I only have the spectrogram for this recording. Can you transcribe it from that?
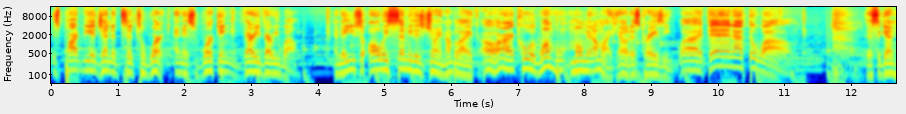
It's part of the agenda to, to work and it's working very very well. And they used to always send me this joint i'm like oh all right cool. At one moment i'm like yo that's crazy. What then after a while this again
